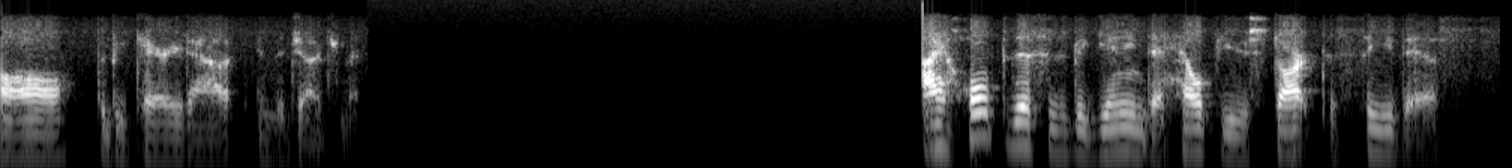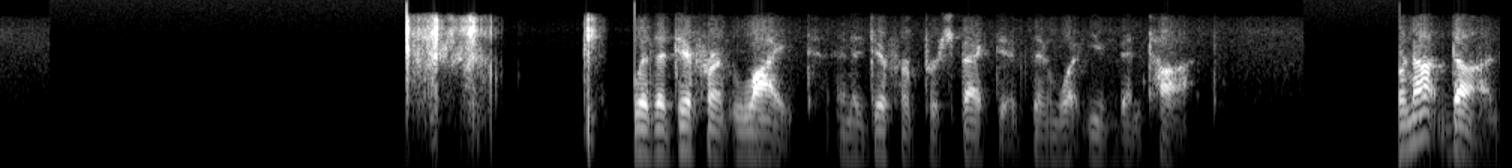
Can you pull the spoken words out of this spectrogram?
all to be carried out in the judgment. I hope this is beginning to help you start to see this with a different light and a different perspective than what you've been taught. We're not done.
